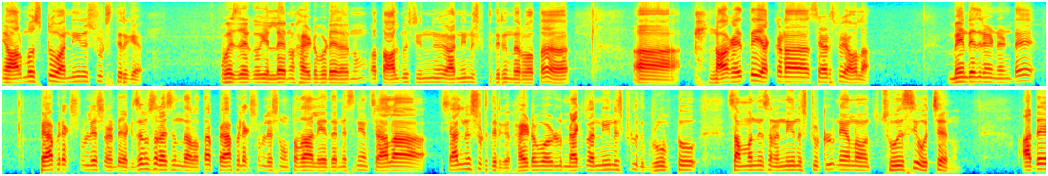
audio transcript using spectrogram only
నేను ఆల్మోస్ట్ అన్ని ఇన్స్టిట్యూట్స్ తిరిగా. వైజాగ్ వెళ్ళాను హైదరాబాద్ వెళ్ళాను మొత్తం ఆల్మోస్ట్ ఇన్ని అన్ని ఇన్స్టిట్యూట్ తిరిగిన తర్వాత నాకైతే ఎక్కడ సాటిస్ఫై అవ్వాల. మెయిన్ రీజన్ ఏంటంటే పేపర్ ఎక్స్ప్లెనేషన్ అంటే ఎగ్జామ్స్ రాసిన తర్వాత పేపర్ ఎక్స్ప్లెనేషన్ ఉంటుందా లేదనేసి నేను చాలా చాలా ఇన్స్టిట్యూట్ తిరిగాను. హైదరాబాద్లో మ్యాక్సిమం అన్ని ఇన్స్టిట్యూట్లు గ్రూప్ టూ సంబంధించిన అన్ని ఇన్స్టిట్యూట్లు నేను చూసి వచ్చాను. అదే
